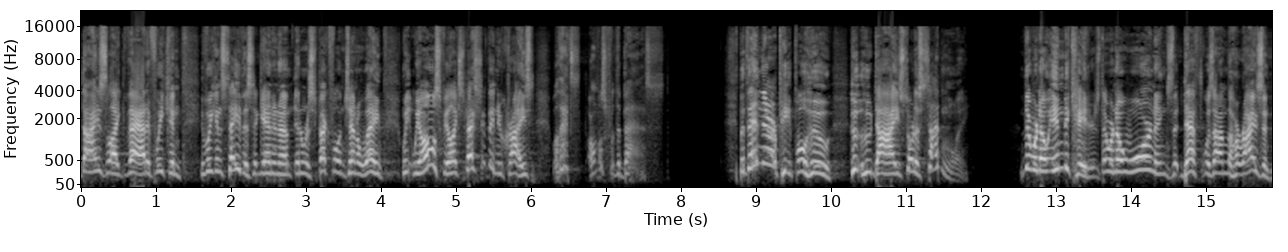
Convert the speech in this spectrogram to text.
dies like that, if we can, if we can say this again in a, in a respectful and gentle way, we, we almost feel like, especially if they knew Christ, well, that's almost for the best. But then there are people who, who, who die sort of suddenly. There were no indicators, there were no warnings that death was on the horizon.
